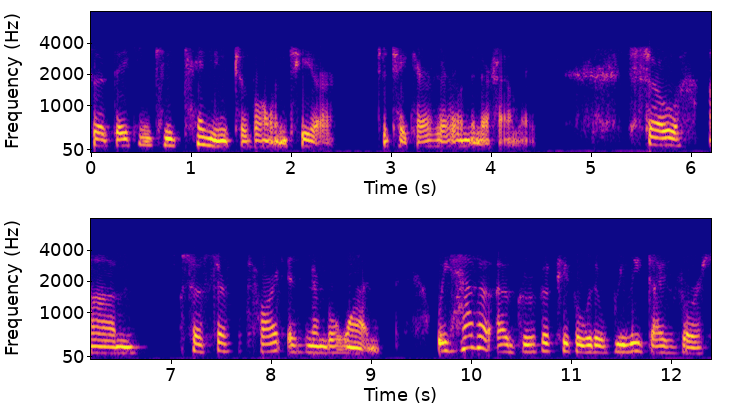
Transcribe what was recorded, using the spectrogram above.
so that they can continue to volunteer to take care of their own and their families. So, um, so Service Heart is number one. We have a, a group of people with a really diverse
